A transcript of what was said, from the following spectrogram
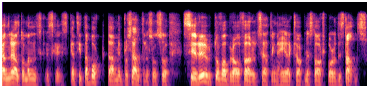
generellt, om man ska, ska, titta bort där med procenten och så, så ser det ut att vara bra förutsättningar helt klart med startspår och distans.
